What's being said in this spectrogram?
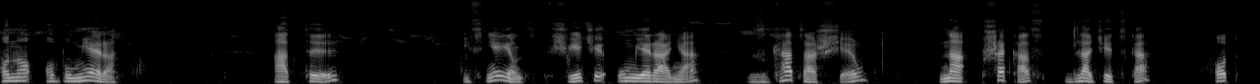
ono obumiera. A ty, istniejąc w świecie umierania, zgadzasz się na przekaz dla dziecka od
